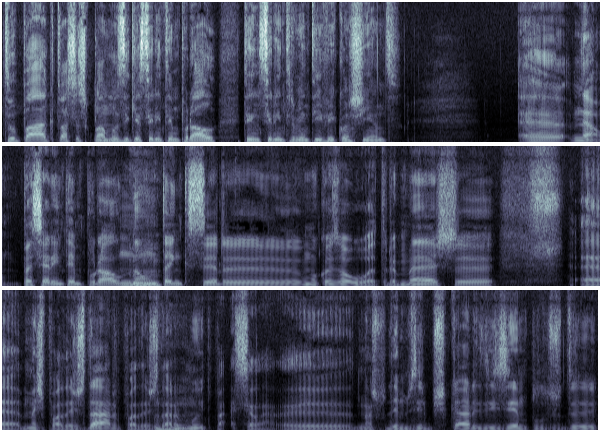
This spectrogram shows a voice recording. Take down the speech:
Tupac, tu achas que para a música ser intemporal tem de ser interventiva e consciente? Ah, não, para ser intemporal não Uhum. tem que ser eh, uma coisa ou outra, mas, eh, ah, mas pode ajudar, pode ajudar Uhum. muito. Pá, sei lá, eh, nós podemos ir buscar exemplos de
